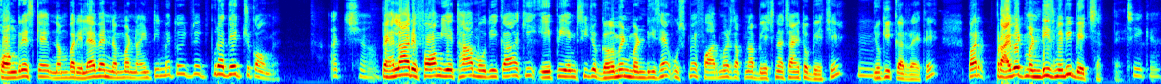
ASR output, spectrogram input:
कांग्रेस के नंबर 11 नंबर 19 में तो पूरा देख चुका हूँ मैं। अच्छा। पहला रिफॉर्म ये था मोदी का कि एपीएमसी जो गवर्नमेंट मंडीज हैं उसमें फार्मर्स अपना बेचना चाहें तो बेचें जो कि कर रहे थे पर प्राइवेट मंडीज में भी बेच सकते हैं। ठीक है।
